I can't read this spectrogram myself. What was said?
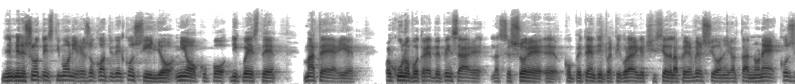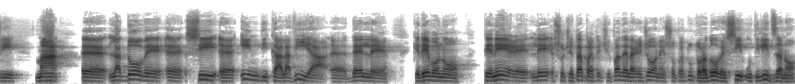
me ne sono testimoni i resoconti del Consiglio, mi occupo di queste materie. Qualcuno potrebbe pensare, l'assessore eh, competente in particolare, che ci sia della perversione, in realtà non è così, ma eh, laddove eh, si eh, indica la via eh, delle, che devono tenere le società partecipate della Regione e soprattutto laddove si utilizzano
